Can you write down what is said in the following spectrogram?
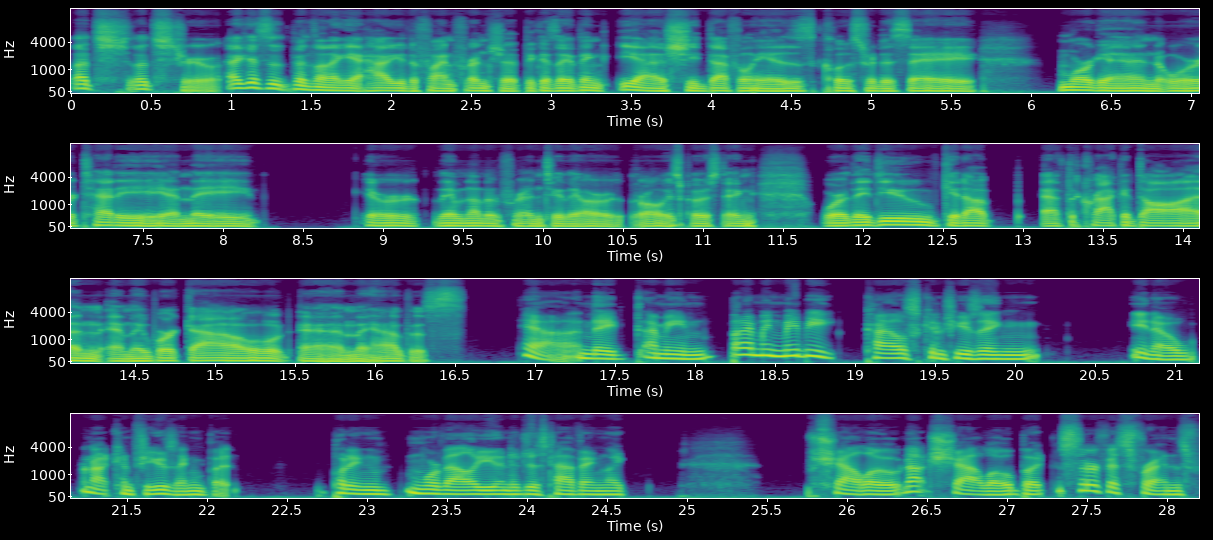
that's that's true. I guess it depends on like, how you define friendship because I think yeah, she definitely is closer to say Morgan or Teddi, and they or they have another friend too. They are they're always posting where they do get up at the crack of dawn and they work out and they have this. Yeah, and they, I mean, but I mean, maybe Kyle's confusing, you know, not confusing, but putting more value into just having like shallow, not shallow, but surface friends.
